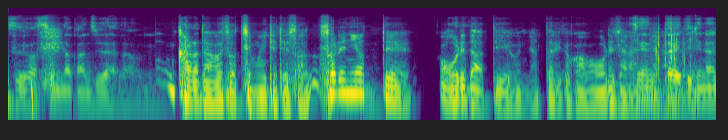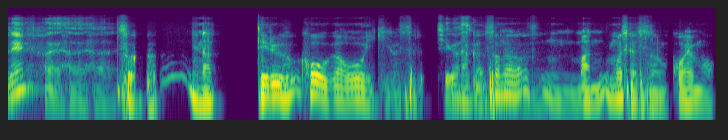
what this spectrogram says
通はそんな感じだよな。うん体がそっち向いててさ、それによって、あ俺だっていう風になったりとか、俺じゃない全体的なね。はいはいはい。そうになってる方が多い気がする。する。かその、ううんんまあ、もしかしてその声も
